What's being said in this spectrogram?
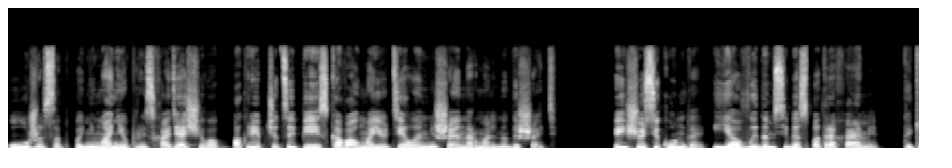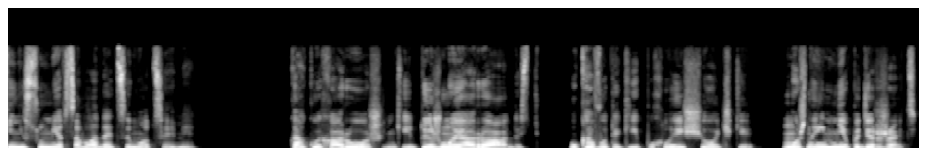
Ужас от понимания происходящего покрепче цепей сковал мое тело, мешая нормально дышать. Еще секунда, и я выдам себя с потрохами, так и не сумев совладать с эмоциями. «Какой хорошенький, ты ж моя радость! У кого такие пухлые щечки? Можно и мне подержать?»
